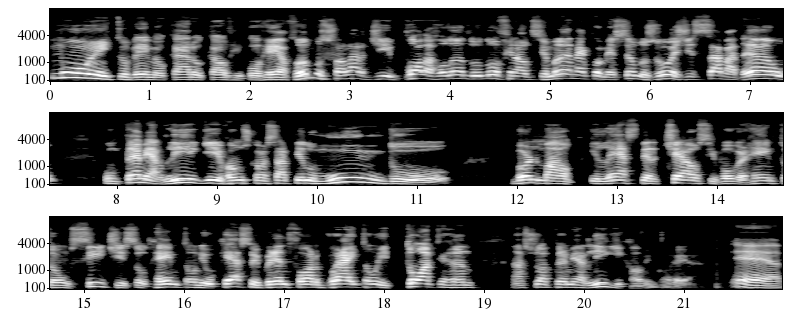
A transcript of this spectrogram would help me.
Muito bem, meu caro Calvin Correa. Vamos falar de bola rolando no final de semana. Começamos hoje, sabadão, com Premier League. Vamos começar pelo mundo. Bournemouth e Leicester, Chelsea, Wolverhampton, City, Southampton, Newcastle e Brentford, Brighton e Tottenham. A sua Premier League, Calvin Correa. É,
